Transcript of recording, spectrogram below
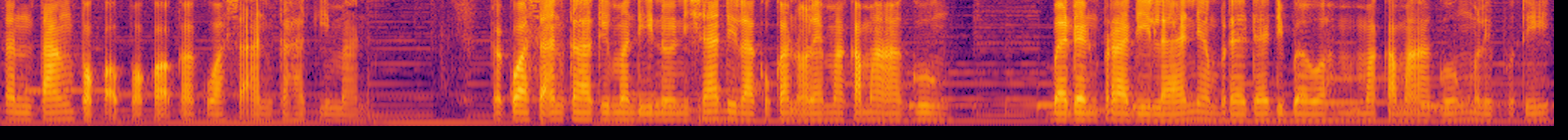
tentang pokok-pokok kekuasaan kehakiman. Kekuasaan kehakiman di Indonesia dilakukan oleh Mahkamah Agung. Badan peradilan yang berada di bawah Mahkamah Agung meliputi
